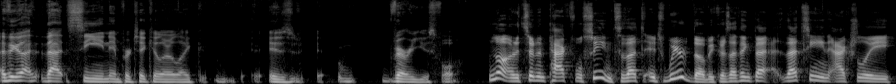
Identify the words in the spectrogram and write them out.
I think that that scene in particular, like, is very useful. No, and it's an impactful scene. So that's it's weird though because I think that that scene actually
